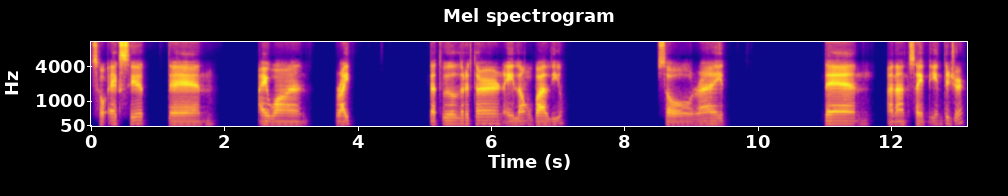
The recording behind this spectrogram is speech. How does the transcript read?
So exit, then I want write that will return a long value. So write, then an unsigned integer.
